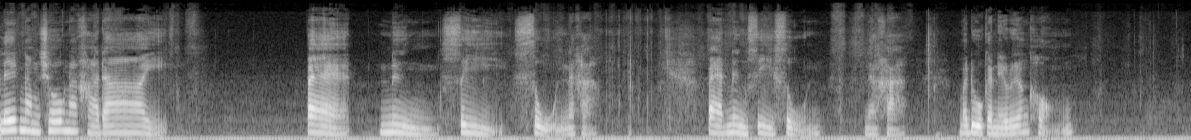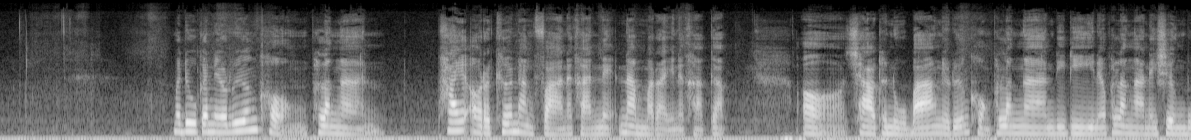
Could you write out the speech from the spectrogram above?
เลขนำโชคนะคะได้แปดหนึ่งสี่ศูนย์นะคะ 8140 นะคะ มาดูกันในเรื่องของ มาดูกันในเรื่องของพลังงานไพ่ออราเคิลนางฟ้านะคะ แนะนำอะไรนะคะกับออชาวธนูบ้างในเรื่องของพลังงานดีๆนะพลังงานในเชิงบ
